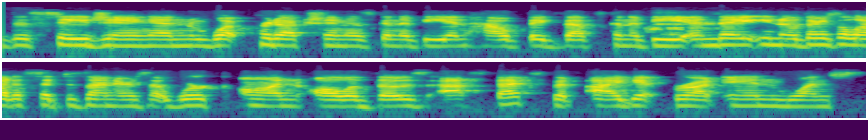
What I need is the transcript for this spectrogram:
the staging and what production is going to be and how big that's going to be. And they you know there's a lot of set designers that work on all of those aspects but i get brought in once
